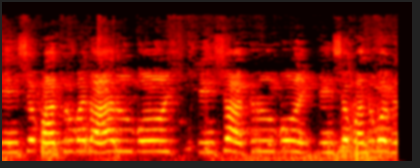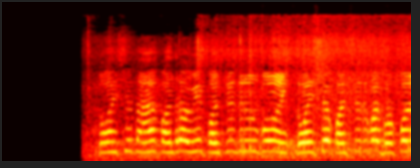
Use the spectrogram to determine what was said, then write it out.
तीनशे पाच रुपये दहा रुपये तीनशे अकरा रुपये तीनशे पंधरा रुपये दोनशे दहा पंधरा वीस पंचवीस रुपये दोनशे पंचवीस रुपये गोपाळ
